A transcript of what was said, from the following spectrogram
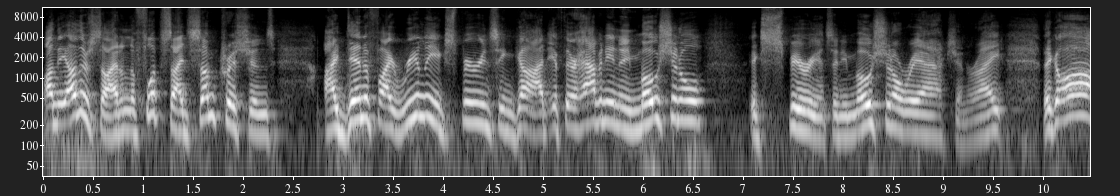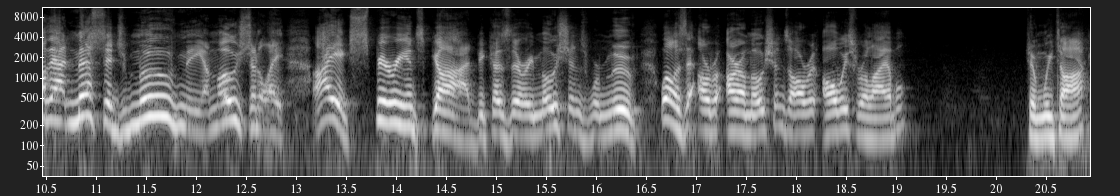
on the other side, on the flip side, some Christians identify really experiencing God if they're having an emotional experience, an emotional reaction, right? They go, Oh, that message moved me emotionally. I experienced God because their emotions were moved. Well, is are our emotions always reliable? Can we talk?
